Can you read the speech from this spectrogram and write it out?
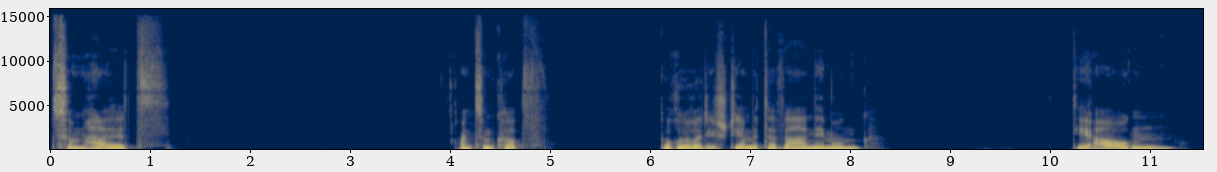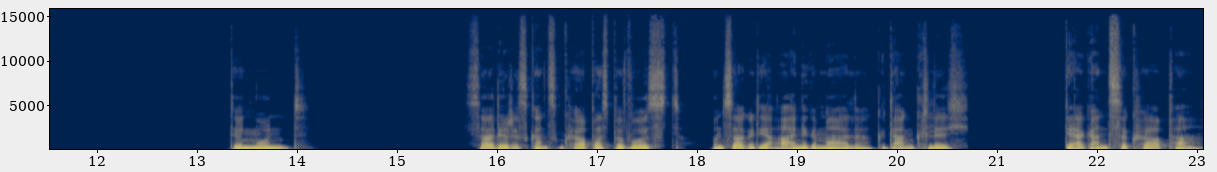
zum Hals und zum Kopf. Berühre die Stirnmitte-Wahrnehmung, die Augen, den Mund. Sei dir des ganzen Körpers bewusst und sage dir einige Male gedanklich, der ganze Körper,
